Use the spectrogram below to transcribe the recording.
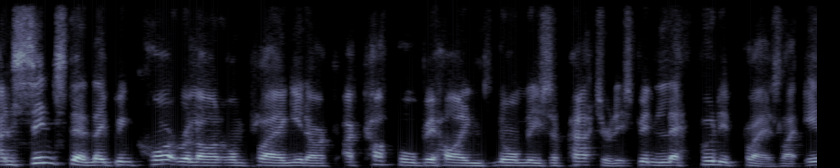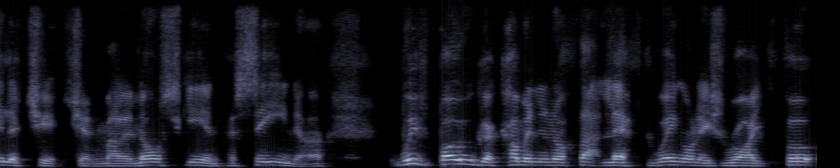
and since then, they've been quite reliant on playing, you know, a, a couple behind normally Zapata. And it's been left footed players like Ilicic and Malinovskyi and Pessina. With Boga coming in off that left wing on his right foot,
